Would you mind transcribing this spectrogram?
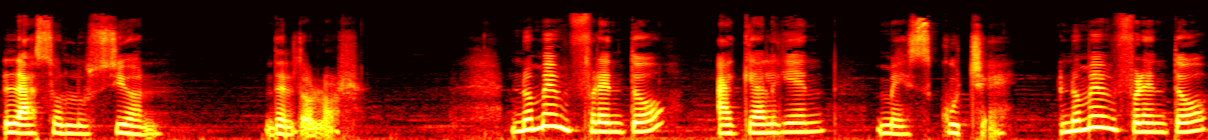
la solución del dolor. No me enfrento a que alguien me escuche. No me enfrento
